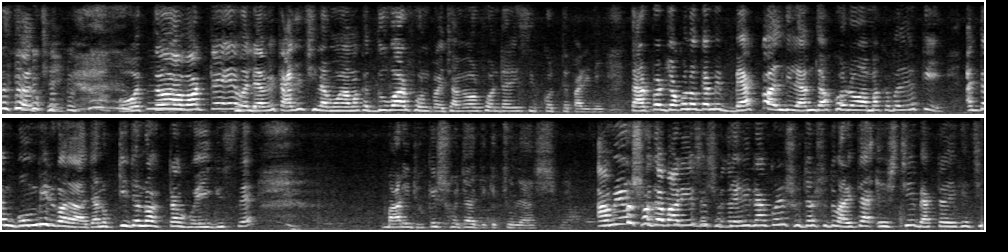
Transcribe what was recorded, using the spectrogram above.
বুঝতে পারছি। ও তো আমাকে বলে আমি কাজে ছিলাম ও আমাকে দুবার ফোন করেছে আমি ওর ফোনটা রিসিভ করতে পারিনি। তারপর যখন ওকে আমি ব্যাক কল দিলাম তখন ও আমাকে বলল কি একদম গম্ভীর গলা যেন কি যেন একটা হয়ে গেছে। বাড়ি ঢুকে সোজা দিকে চলে আসবে। আমিও সোজা বাড়ি এসে দেরি না করে সোজা শুধু বাড়িতে এসেছি ব্যাগটা রেখেছি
